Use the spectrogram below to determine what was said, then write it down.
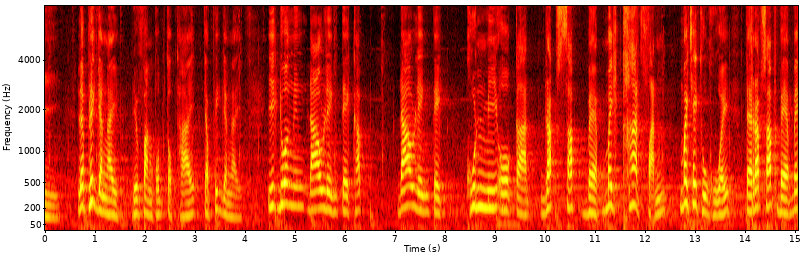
ดี และพลิกยังไง เดี๋ยวฟังผมตบท้ายจะพลิกยังไง อีกดวงหนึ่งดาวเล็งเต็กครับ ดาวเล็งเต็ก คุณมีโอกาสรับทรัพย์แบบไม่คาดฝัน ไม่ใช่ถูกหวย แต่รับทรัพย์แบบไม่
